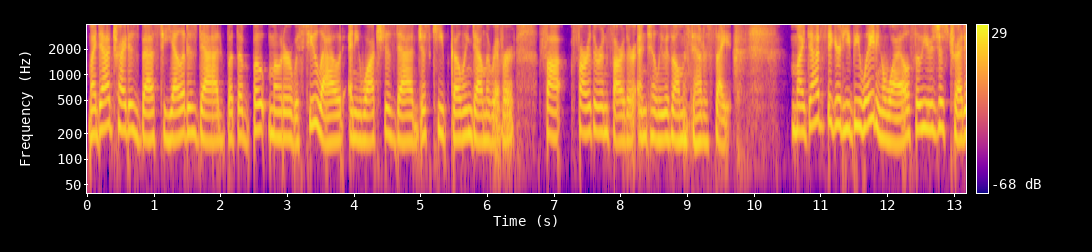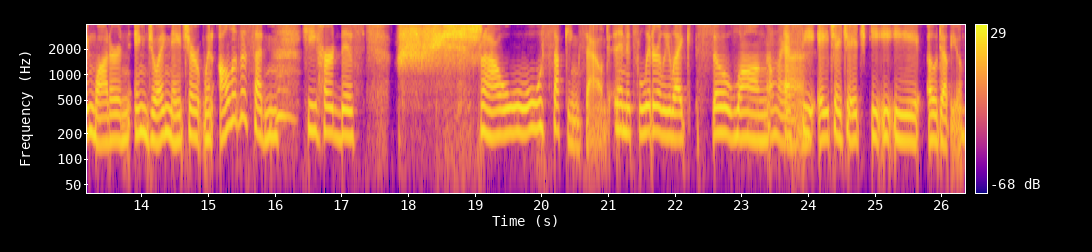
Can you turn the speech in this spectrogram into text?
My dad tried his best to yell at his dad, but the boat motor was too loud and he watched his dad just keep going down the river fa- farther and farther until he was almost out of sight. My dad figured he'd be waiting a while, so he was just treading water and enjoying nature when all of a sudden he heard this shh sucking sound. And it's literally like so long my S C H H H E E E O W.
